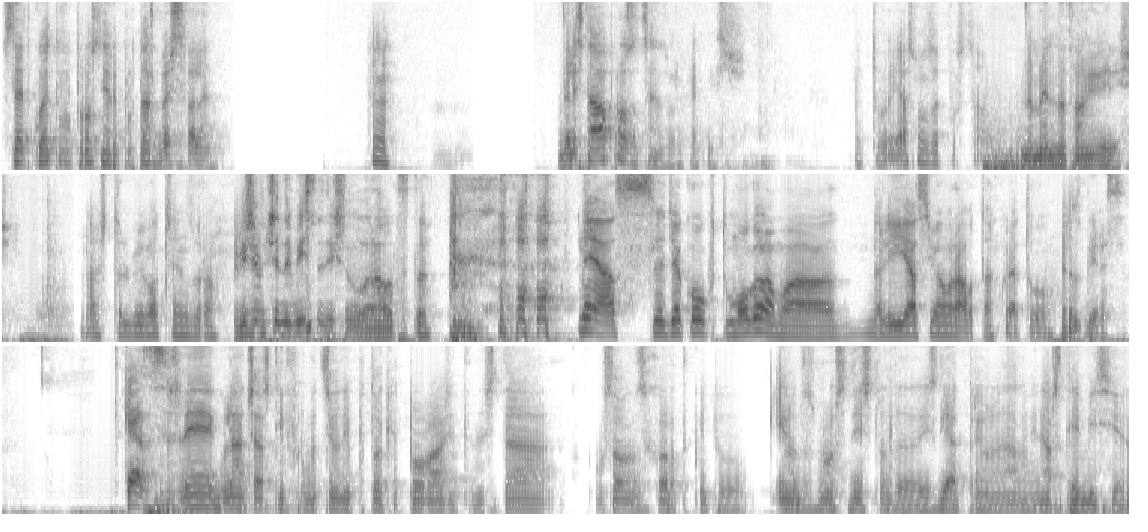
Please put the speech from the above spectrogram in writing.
след което въпросният репортаж беше свален. Хм. Дали става въпрос за цензура? Как мислиш? Ето е ясно за какво става. На мен на това ми видиш. Нашата любима цензура. Виждам, че не ми следиш много работата. Не, аз следя колкото мога, ама нали аз имам работа, която... Разбира се. Така, за съжаление, голяма част от информационния поток е от по-важните неща, особено за хората, които имат възможност единствено да изгледат примерно една новинарска емисия.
